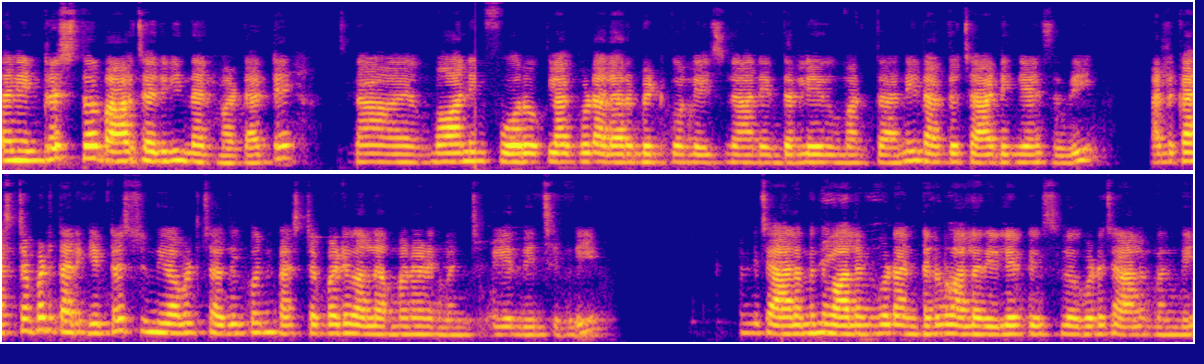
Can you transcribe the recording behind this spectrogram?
తన ఇంట్రెస్ట్తో బాగా చదివింది అనమాట అంటే నా మార్నింగ్ ఫోర్ ఓ క్లాక్ కూడా అలారం పెట్టుకొని లేచిన నిద్ర లేదు మత్త అని నాతో చాటింగ్ చేస్తుంది. అట్లా కష్టపడి తనకి ఇంట్రెస్ట్ ఉంది కాబట్టి చదువుకొని కష్టపడి వాళ్ళ అమ్మ నాన్నకి మంచి పేరు తెచ్చింది. అంటే చాలా మంది వాళ్ళని కూడా అంటారు వాళ్ళ రిలేటివ్స్లో కూడా చాలా మంది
